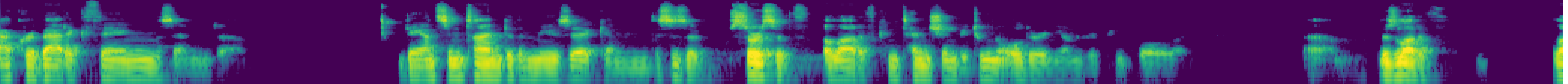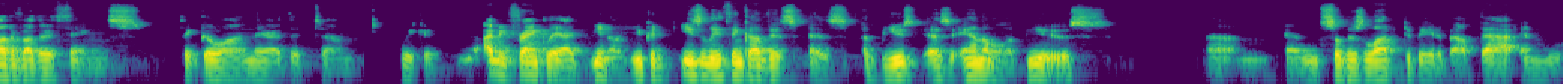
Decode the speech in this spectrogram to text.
acrobatic things and uh, dance in time to the music. And this is a source of a lot of contention between older and younger people. Um, there's a lot of a lot of other things that go on there that um, we could. I mean, frankly, I you know you could easily think of as as abuse as animal abuse. Um, and so there's a lot of debate about that and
